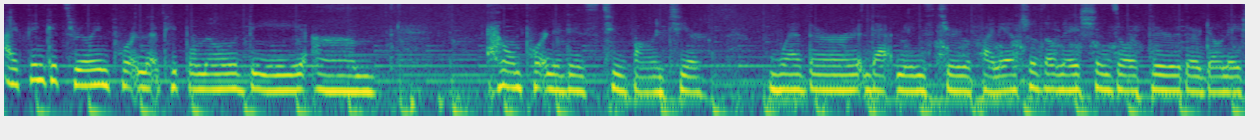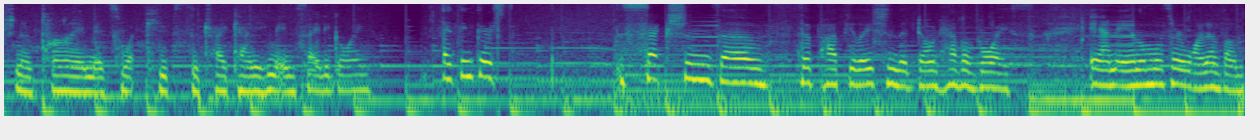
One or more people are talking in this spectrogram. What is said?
I think it's really important that people know the um, how important it is to volunteer whether that means through financial donations or through their donation of time, it's what keeps the Tri-County Humane Society going. I think there's sections of the population that don't have a voice, and animals are one of them.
